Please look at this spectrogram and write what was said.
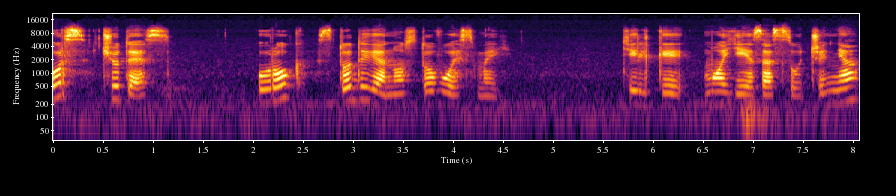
Курс чудес. Урок 198. Тільки моє засудження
